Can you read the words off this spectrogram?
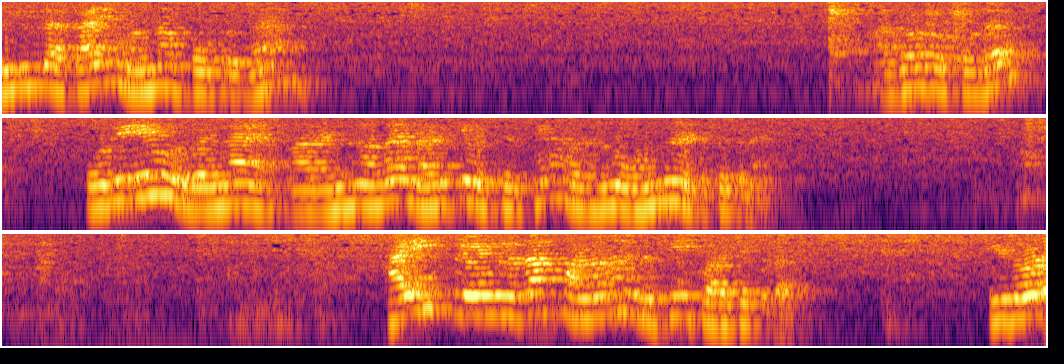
எல்லா காயும் ஒன்னா போட்டுருங்க. அதோட கூட ஒரே ஒரு வெங்காயம் நான் ரெண்டு வெங்காயம் நறுக்கி வச்சிருக்கேன். அது வந்து ஒன்று எடுத்துக்கிறேன். ஹை ஃப்ளேமில் தான் பண்ணணும் இந்த தீ குறைக்கக்கூடாது இதோட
